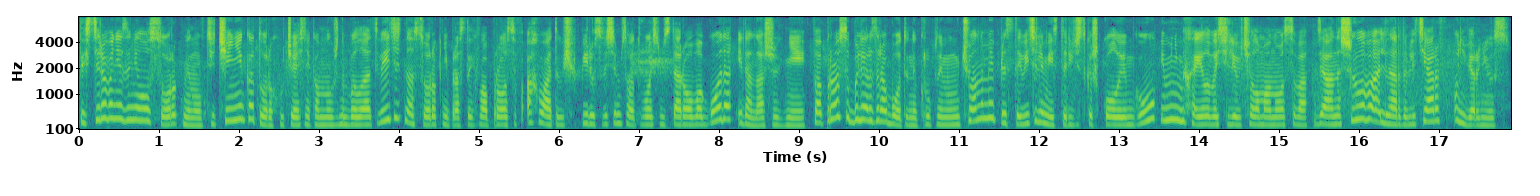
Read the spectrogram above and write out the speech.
Тестирование заняло 40 минут, в течение которых участникам нужно было ответить на 40 непростых вопросов, охватывающих период с 882 года и до наших дней. Вопросы были разработаны крупными учеными, представителями исторической школы МГУ имени Михаила Васильевича Ломоносова. Диана Шилова, Ленар Давлетьяров, Univer News.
